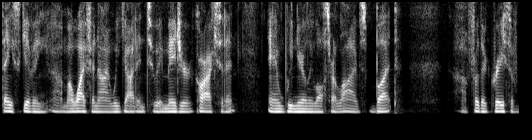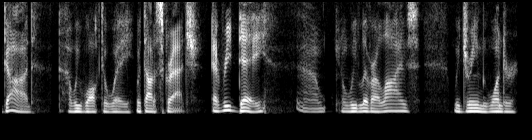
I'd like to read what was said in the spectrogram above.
Thanksgiving, uh, my wife and I, we got into a major car accident and we nearly lost our lives. But uh, for the grace of God, uh, we walked away without a scratch. Every day, uh, you know, we live our lives, we dream, we wonder,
